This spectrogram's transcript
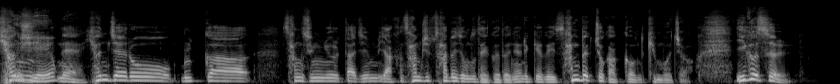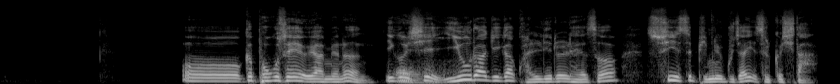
당시에요? 네, 현재로 물가 상승률 따지면 약 한 34배 정도 되거든요. 이렇게 거의 300조 가까운 규모죠. 이것을 어, 그 보고서에 의하면은 이것이 어. 이우라기가 관리를 해서 스위스 비밀 구자에 있을 것이다.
